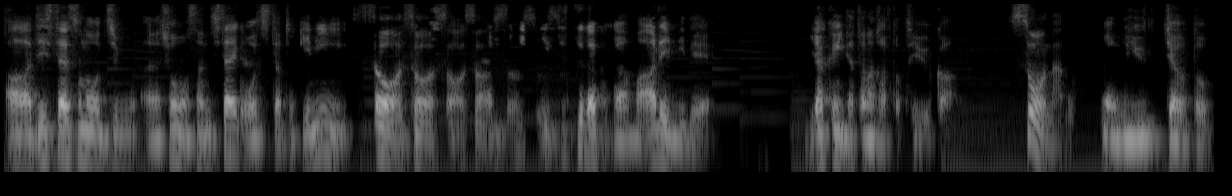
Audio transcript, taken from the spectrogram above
ああ、実際その自分、あの、正門さん自体が落ちた時に、そうそうそうそうそうそう。哲学が、まあ、ある意味で役に立たなかったというか、そうなの。まあ言っちゃうと。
